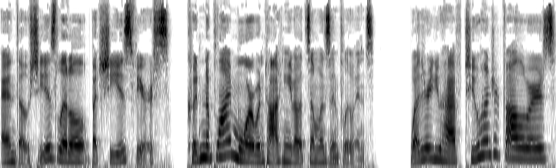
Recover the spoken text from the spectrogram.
and though she is little, but she is fierce, couldn't apply more when talking about someone's influence. Whether you have 200 followers,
